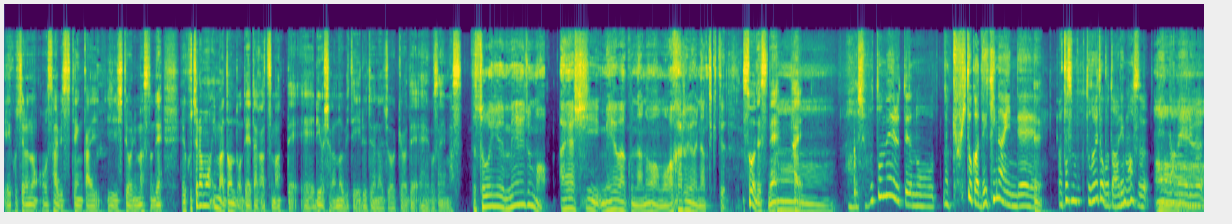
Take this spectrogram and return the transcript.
えー、こちらのサービス展開しておりますので、えこちらも今どんどんデータが集まって、えー、利用者が伸びているというような状況で、えー、ございます。そういうメールも怪しい迷惑なのはもう分かるようになってきてる。そうですね。はい。あショートメールっていうの拒否とかできないんで、私も届いたことあります。変なメール。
